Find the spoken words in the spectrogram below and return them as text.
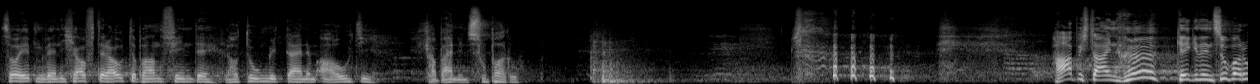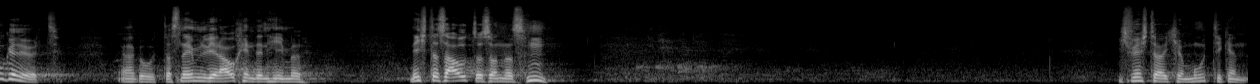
So eben, wenn ich auf der Autobahn finde, ja du mit deinem Audi, ich habe einen Subaru. Habe ich da ein Hö gegen den Subaru gehört? Ja gut, das nehmen wir auch in den Himmel. Nicht das Auto, sondern das Hm. Ich möchte euch ermutigen,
